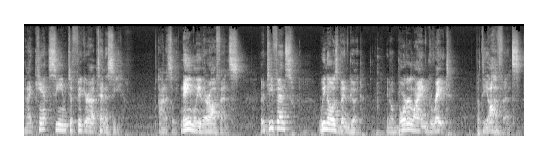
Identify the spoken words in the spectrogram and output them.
and I can't seem to figure out Tennessee, honestly. Namely, their offense. Their defense, we know, has been good. You know, borderline great, but the offense.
